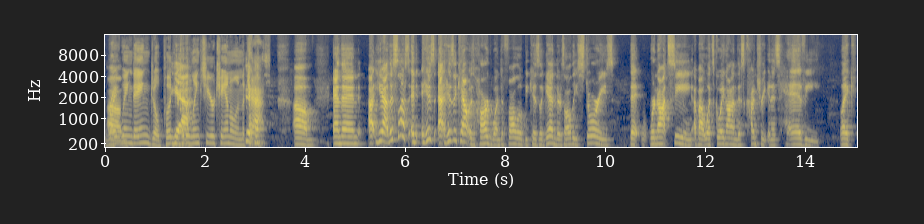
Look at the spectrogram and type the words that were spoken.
Right Um, winged angel, put yeah. put a link to your channel in the Yes. chat. Um, and then uh, yeah, this last and his uh, his account is a hard one to follow because again, there's all these stories that we're not seeing about what's going on in this country, and it's heavy. Like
